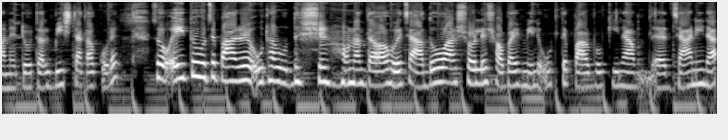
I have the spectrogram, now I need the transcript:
মানে টোটাল বিশ টাকা করে। সো এই তো হচ্ছে পাহাড়ে ওঠার উদ্দেশ্যে রওনা দেওয়া হয়েছে। আদৌ আসলে আসলে সবাই মিলে উঠতে পারব কি না জানি না।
